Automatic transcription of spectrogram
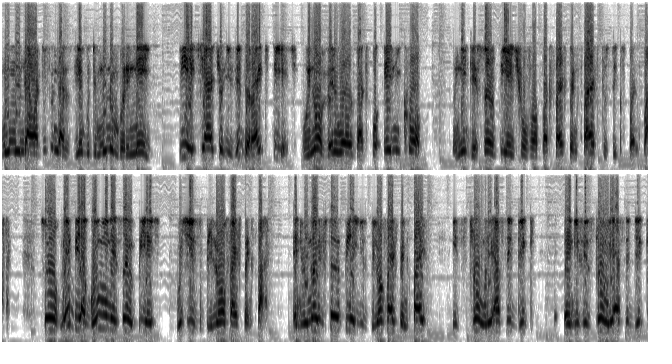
mumunda watisingazive kuti munombori nei pH is it the right pH? We know very well that for any crop, we need a soil pH of about 5.5 to 6.5. So maybe you're going in a soil pH which is below 5.5. And we know if soil pH is below 5.5, it's strongly acidic. And if it's strongly acidic,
